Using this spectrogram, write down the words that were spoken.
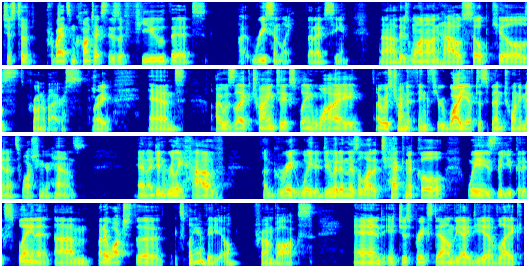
just to provide some context. There's a few that uh, recently that I've seen. Uh, there's one on how soap kills coronavirus, right? And I was like trying to explain why I was trying to think through why you have to spend 20 minutes washing your hands. and I didn't really have a great way to do it. And there's a lot of technical ways that you could explain it. Um, but I watched the explainer video from Vox, and it just breaks down the idea of like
